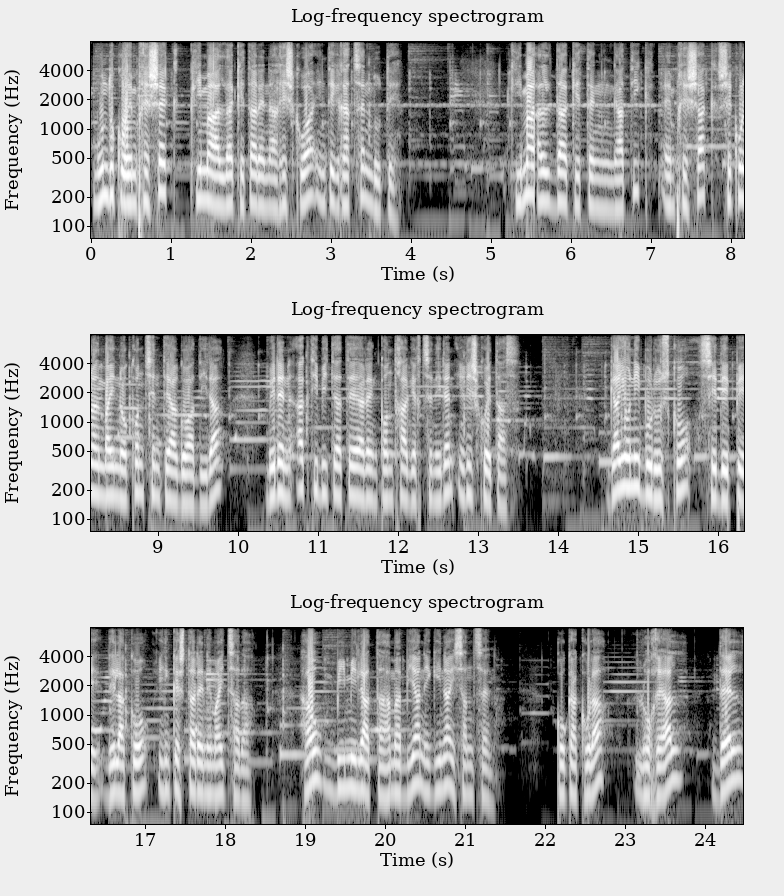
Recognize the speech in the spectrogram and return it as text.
Munduko enpresek klima aldaketaren arriskoa integratzen dute. Klima aldaketen gatik, enpresak sekulan baino kontzenteagoa dira, beren aktivitatearen kontra gertzen diren iriskoetaz. Gai honi buruzko CDP delako inkestaren emaitza da. Hau 2008an egina izan zen. Coca-Cola, L'Oreal, Dell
